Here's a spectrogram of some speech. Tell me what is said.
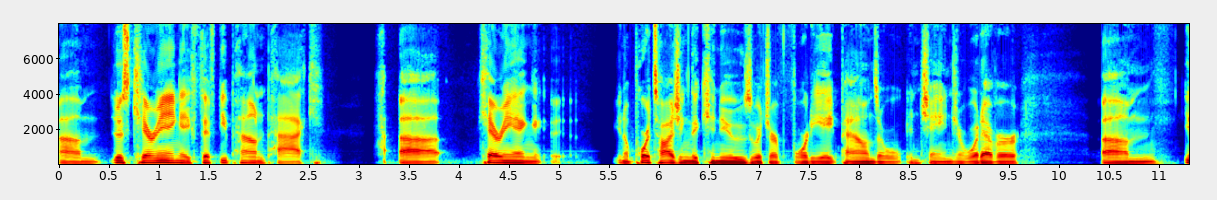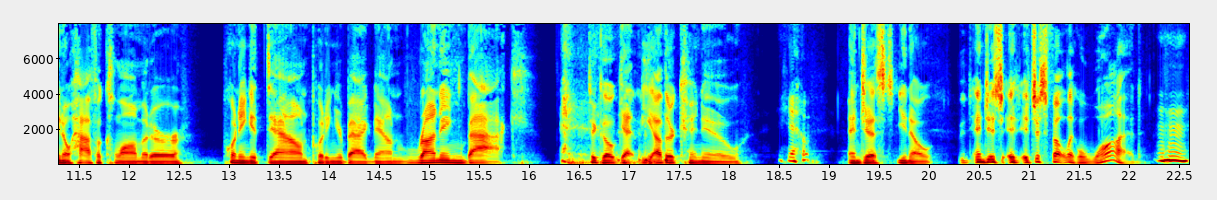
Um, just carrying a 50 pound pack, uh, carrying, you know, portaging the canoes, which are 48 pounds or and change or whatever, um, you know, half a kilometer, putting it down, putting your bag down, running back to go get the other canoe. Yeah and just, you know, and just, it, it just felt like a WOD, i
